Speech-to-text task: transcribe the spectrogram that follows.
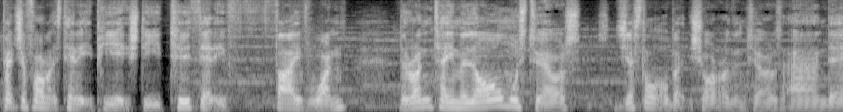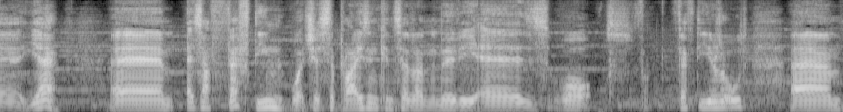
Picture format is 1080p HD 235.1. The runtime is almost two hours, just a little bit shorter than two hours, and uh, yeah. Um, it's a 15, which is surprising considering the movie is what 50 years old. Um,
